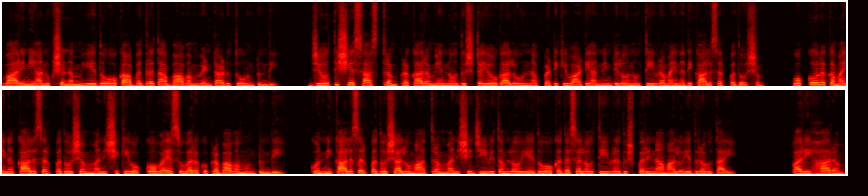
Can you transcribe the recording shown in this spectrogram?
వారిని అనుక్షణం ఏదో ఒక అభద్రతా భావం వెంటాడుతూ ఉంటుంది. జ్యోతిష్య శాస్త్రం ప్రకారం ఎన్నో దుష్టయోగాలు ఉన్నప్పటికీ వాటి అన్నింటిలోనూ తీవ్రమైనది కాలసర్పదోషం. ఒక్కో రకమైన కాలసర్పదోషం మనిషికి ఒక్కో వయసు వరకు ప్రభావం ఉంటుంది. కొన్ని కాలసర్పదోషాలు మాత్రం మనిషి జీవితంలో ఏదో ఒక దశలో తీవ్ర దుష్పరిణామాలు ఎదురవుతాయి. పరిహారం.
